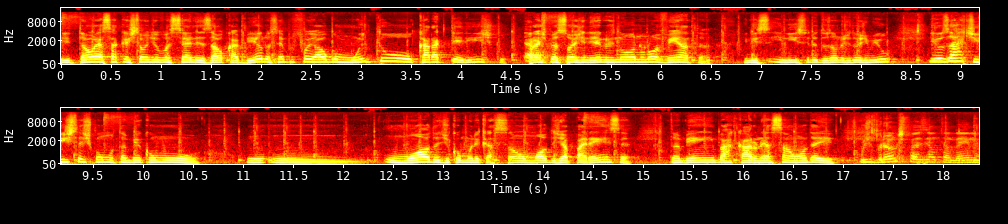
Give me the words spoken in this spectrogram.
Então essa questão de você alisar o cabelo sempre foi algo muito característico para as pessoas negras no ano 90, início, início ali dos anos 2000 e os artistas como também como um, um, modo de comunicação, um modo de aparência, também embarcaram nessa onda aí. Os brancos faziam também, né?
